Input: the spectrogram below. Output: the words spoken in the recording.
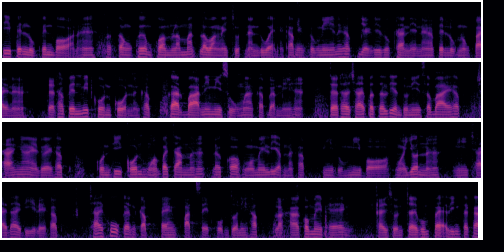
ที่เป็นหลุมเป็นบ่อนะฮะก็ต้องเพิ่มความระมัดระวังในจุดนั้นด้วยนะครับ อย่างตรงนี้นะครับอย่างที่ทุกท่านเห็นนะครับเป็นหลุมลงไปนะ แต่ถ้าเป็นมีดโกนโกนนะครับโอกาสบาดนี่มีสูงมากครับแบบนี้ฮะแต่ถ้าใช้ปัตเตอร์เลียนตัวนี้สบายครับใช้ง่ายด้วยครับ คนที่โกนหัวประจำนะฮะแล้วก็หัวไม่เรียบนะครับ มีหลุมมีบอ่อหัวย่นนะฮะนี้ใช้ได้ดีเลยครับ ใช้คู่กันกับแปรงปัดเศษผมตัวนี้ครับ ราคาก็ไม่แพงใครสนใจผมแปะลิงก์ตะกร้า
